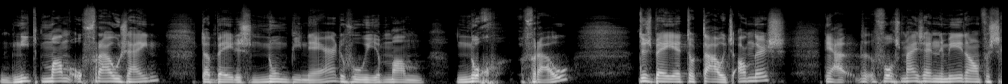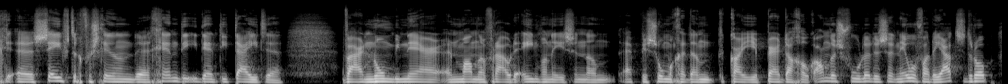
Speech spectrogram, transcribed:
niet man of vrouw zijn. Dan ben je dus non-binair. Dan voel je je man nog vrouw. Dus ben je totaal iets anders. Ja, volgens mij zijn er meer dan vers- eh, 70 verschillende genderidentiteiten. Waar non-binair een man en vrouw de een van is. En dan heb je sommige, dan kan je je per dag ook anders voelen. Dus er zijn heel veel variaties erop.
